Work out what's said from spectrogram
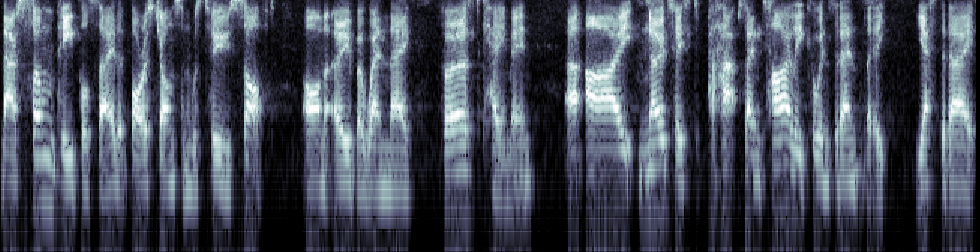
Now, some people say that Boris Johnson was too soft on Uber when they first came in. Uh, I noticed, perhaps entirely coincidentally, yesterday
